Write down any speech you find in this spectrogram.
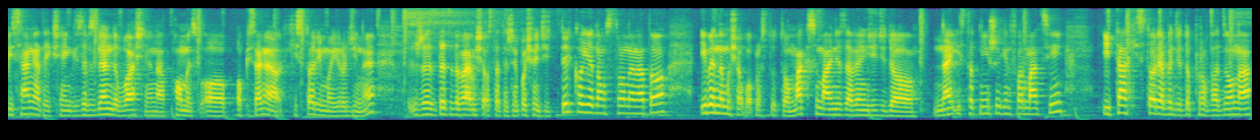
pisania tej księgi ze względu właśnie na pomysł o opisania historii mojej rodziny, że zdecydowałem się ostatecznie poświęcić tylko jedną stronę na to i będę musiał po prostu to maksymalnie zawęzić do najistotniejszych informacji. I ta historia będzie doprowadzona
